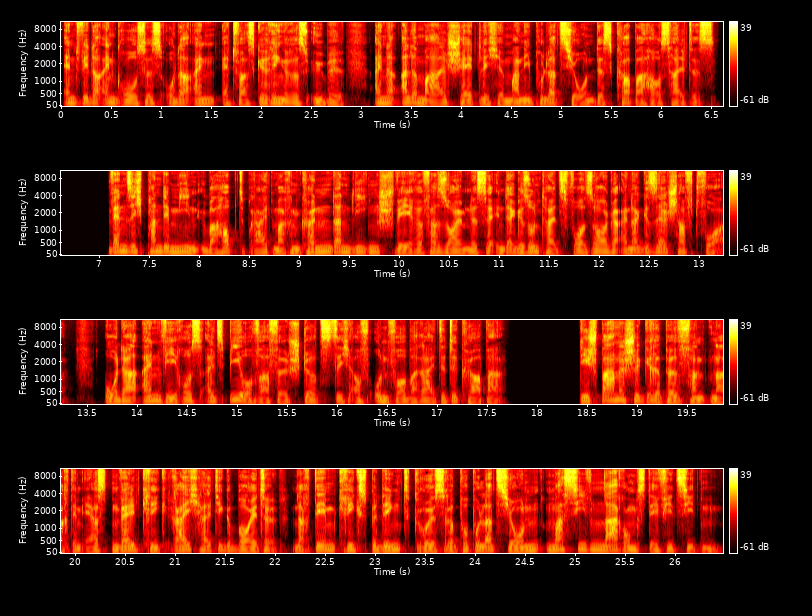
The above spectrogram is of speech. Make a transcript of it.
Entweder ein großes oder ein etwas geringeres Übel, eine allemal schädliche Manipulation des Körperhaushaltes. Wenn sich Pandemien überhaupt breit machen können, dann liegen schwere Versäumnisse in der Gesundheitsvorsorge einer Gesellschaft vor. Oder ein Virus als Biowaffe stürzt sich auf unvorbereitete Körper. Die spanische Grippe fand nach dem Ersten Weltkrieg reichhaltige Beute, nachdem kriegsbedingt größere Populationen massiven Nahrungsdefiziten,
